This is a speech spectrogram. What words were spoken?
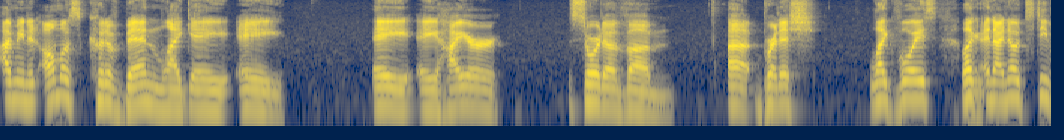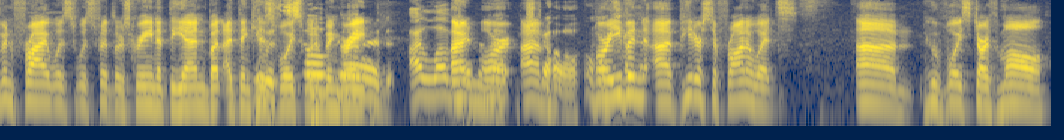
I mean, it almost could have been like a a a a higher sort of um uh British like voice like Mm. and i know stephen fry was was fiddler's green at the end but i think his voice would have been great. I love Uh, him or, that um, show. Oh or even uh, Peter Serafinowicz, um, who voiced Darth Maul,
